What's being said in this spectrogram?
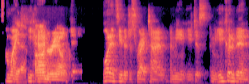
So I'm like, Yeah. he had Unreal. One, it's either just right time. I mean, he just, I mean, he could have been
